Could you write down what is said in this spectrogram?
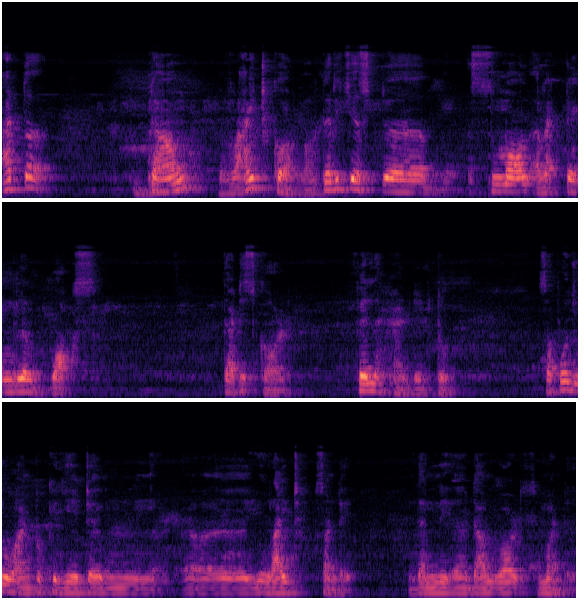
At the down right corner there is just a small rectangular box that is called fill handle tool suppose you want to create um, uh, you write sunday then uh, downwards monday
